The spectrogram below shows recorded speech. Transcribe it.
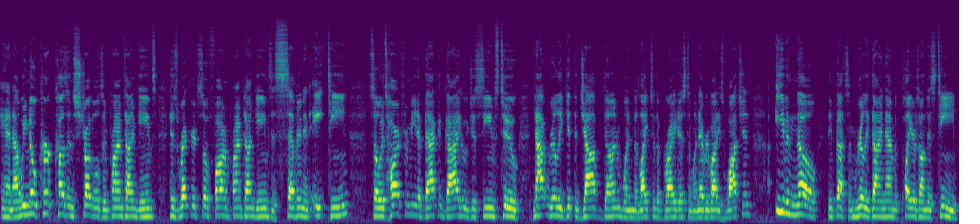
And uh, we know Kirk Cousins struggles in primetime games. His record so far in primetime games is 7 and 18. So it's hard for me to back a guy who just seems to not really get the job done when the lights are the brightest and when everybody's watching even though they've got some really dynamic players on this team.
